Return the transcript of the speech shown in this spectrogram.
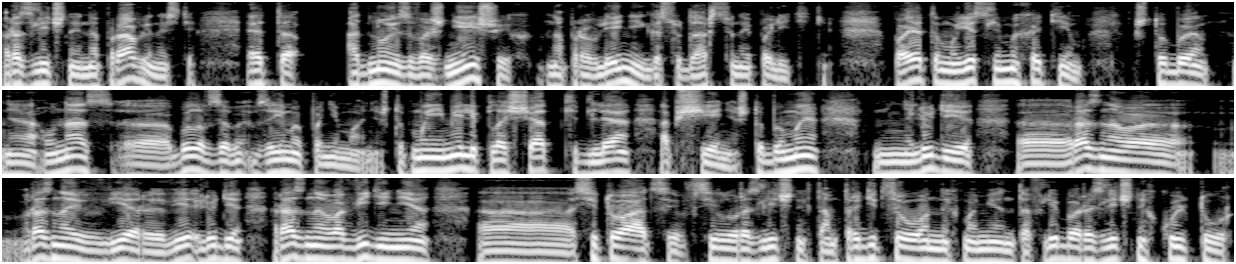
различной направленности – это одно из важнейших направлений государственной политики. Поэтому, если мы хотим, чтобы э, у нас э, было вза взаимопонимание, чтобы мы имели площадки для общения, чтобы мы, люди э, разного, разной веры, люди разного видения ситуации в силу различных там традиционных моментов, либо различных культур,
